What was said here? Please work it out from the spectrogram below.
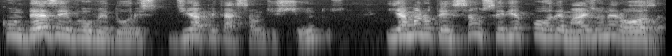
com desenvolvedores de aplicação distintos, e a manutenção seria por demais onerosa,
